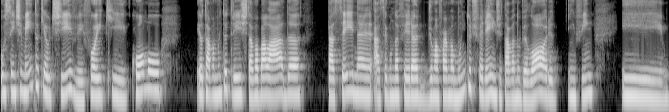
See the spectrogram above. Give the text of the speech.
o sentimento que eu tive foi que, como eu tava muito triste, tava abalada, passei, né, a segunda-feira de uma forma muito diferente, tava no velório, enfim, e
